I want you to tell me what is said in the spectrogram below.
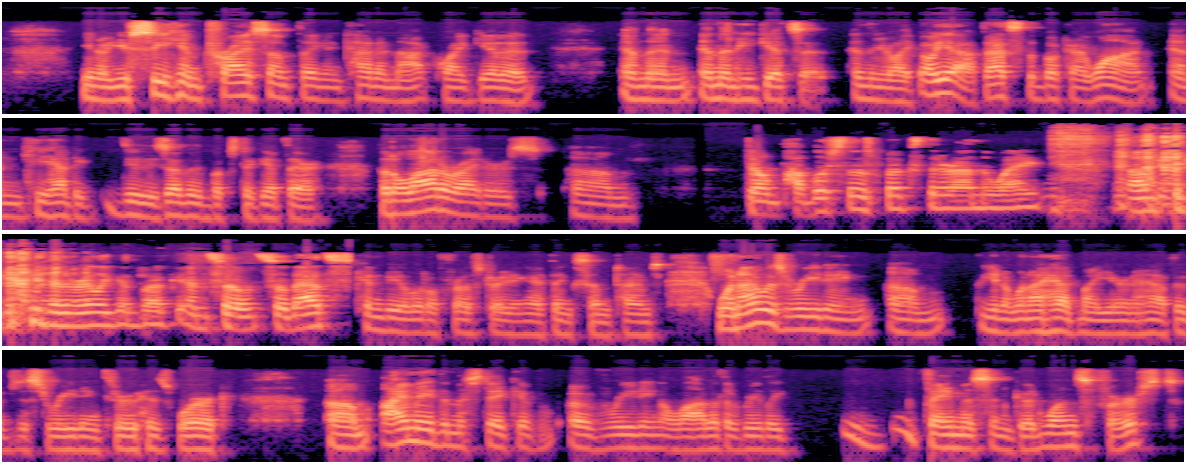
you know, you see him try something and kind of not quite get it and then and then he gets it. And then you're like oh yeah that's the book i want. And he had to do these other books to get there. But a lot of writers um, don't publish those books that are on the way um, to get into the really good book. And so so that's can be a little frustrating i think sometimes. When i was reading um, you know when i had my year and a half of just reading through his work um, i made the mistake of, of reading a lot of the really famous and good ones first.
